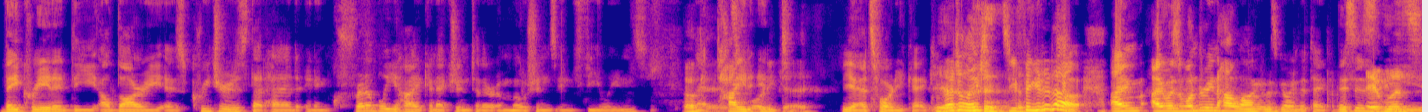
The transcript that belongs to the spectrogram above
They created the Aeldari as creatures that had an incredibly high connection to their emotions and feelings. Okay. that tied 40K. into- Yeah, it's 40k. Congratulations, you figured it out. I'm I was wondering how long it was going to take. This is It the was.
